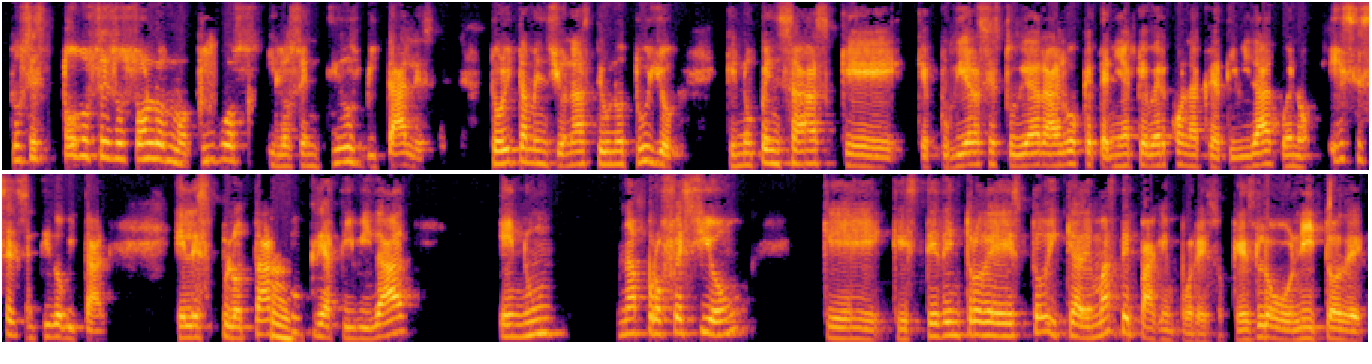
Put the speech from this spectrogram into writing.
Entonces, todos esos son los motivos y los sentidos vitales. Tú ahorita mencionaste uno tuyo, que no pensabas que, pudieras estudiar algo que tenía que ver con la creatividad. Bueno, ese es el sentido vital, el explotar mm. tu creatividad en una profesión que, esté dentro de esto y que además te paguen por eso, que es lo bonito de,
